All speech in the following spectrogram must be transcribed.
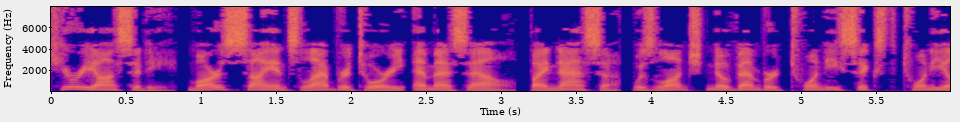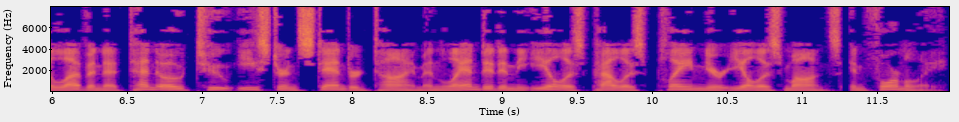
Curiosity, Mars Science Laboratory (MSL) by NASA, was launched November 26, 2011 at 10:02 Eastern Standard Time and landed in the Aeolis Palus plain near Aeolis Mons, informally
